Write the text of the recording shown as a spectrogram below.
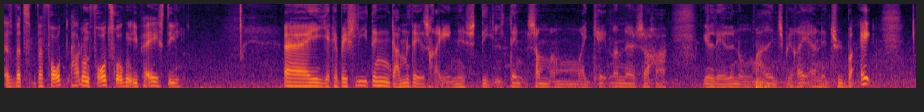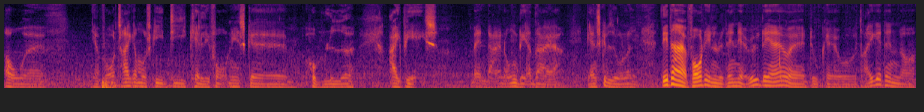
altså, hvad, hvad for, har du en foretrukken IPA-stil? Uh, jeg kan bedst lide den gammeldags rene stil, den som amerikanerne så har øh, lavet nogle meget inspirerende typer af. Og øh, jeg foretrækker måske de kaliforniske øh, humlede IPAs. Men der er nogen der, der er ganske vidunderlige. Det, der er fordelen ved den her øl, det er jo, at du kan jo drikke den og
